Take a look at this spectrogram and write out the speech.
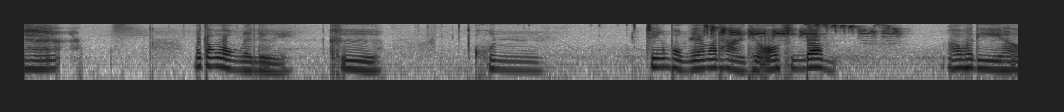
นะฮะ ไม่ต้องลงเลยเลย คือคุณจริงผมจะมาถ่ายเทลออฟคิงดอมแล้วพอดีเขา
